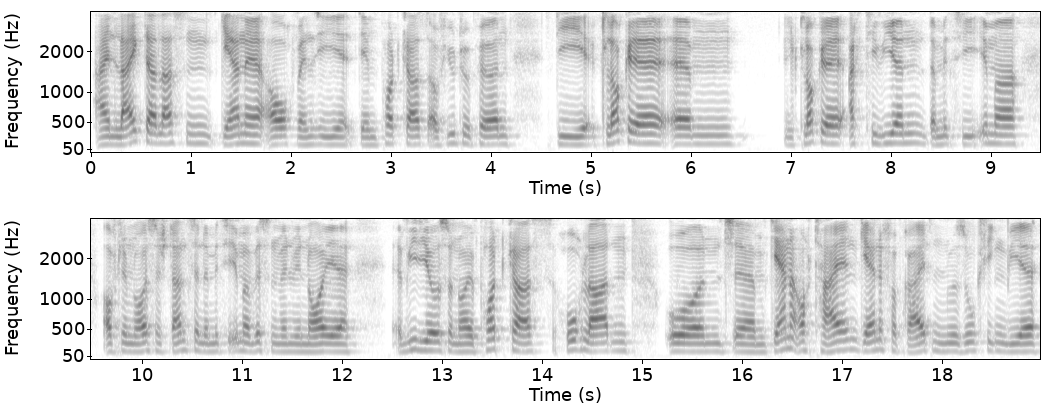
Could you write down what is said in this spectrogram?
ein Like da lassen, gerne auch, wenn Sie den Podcast auf YouTube hören, die Glocke ähm, die Glocke aktivieren, damit Sie immer auf dem neuesten Stand sind, damit Sie immer wissen, wenn wir neue äh, Videos und neue Podcasts hochladen und ähm, gerne auch teilen, gerne verbreiten. Nur so kriegen wir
